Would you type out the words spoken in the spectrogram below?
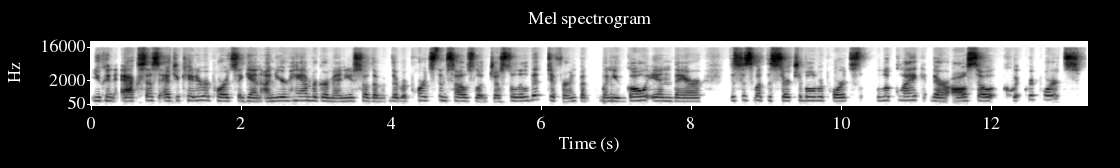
you can access educator reports again under your hamburger menu. So the, the reports themselves look just a little bit different, but when you go in there, this is what the searchable reports look like. There are also quick reports.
